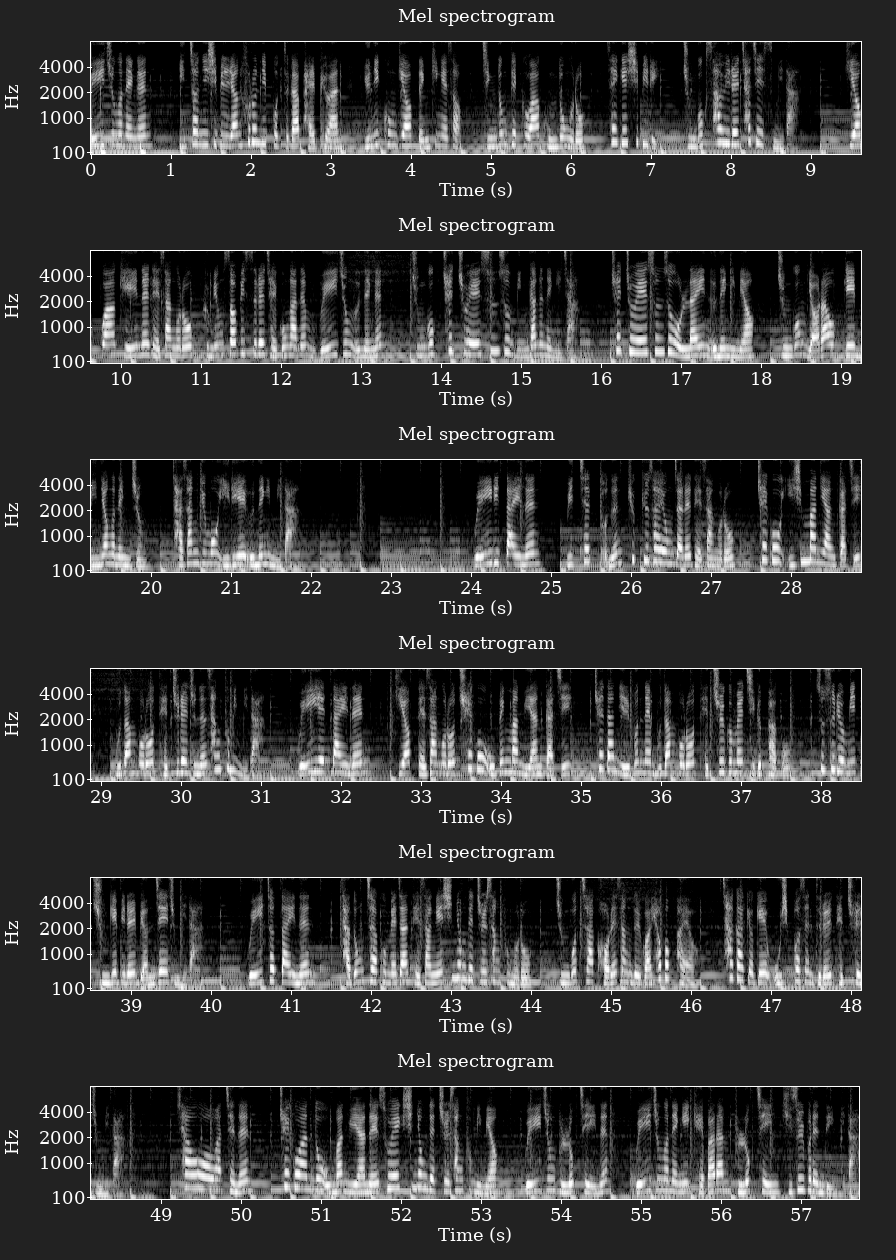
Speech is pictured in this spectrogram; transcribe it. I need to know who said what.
Speaker 1: 웨이중은행은 2021년 후룬리포트가 발표한 유니콘 기업 랭킹에서 징동테크와 공동으로 세계 11위, 중국 4위를 차지했습니다. 기업과 개인을 대상으로 금융 서비스를 제공하는 웨이중 은행은 중국 최초의 순수 민간은행이자 최초의 순수 온라인 은행이며 중국 19개 민영은행 중 자산 규모 1위의 은행입니다. 웨이리 따이는 위챗 또는 QQ 사용자를 대상으로 최고 20만 위안까지 무담보로 대출해주는 상품입니다. 웨이에 따이는 기업 대상으로 최고 500만 위안까지 최단 1분 내 무담보로 대출금을 지급하고 수수료 및 중개비를 면제해줍니다. 웨이처 따이는 자동차 구매자 대상의 신용대출 상품으로 중고차 거래상들과 협업하여 차 가격의 50%를 대출해줍니다. 샤오어 화채는 최고 한도 5만 위안의 소액 신용대출 상품이며 웨이중 블록체인은 웨이중은행이 개발한 블록체인 기술 브랜드입니다.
